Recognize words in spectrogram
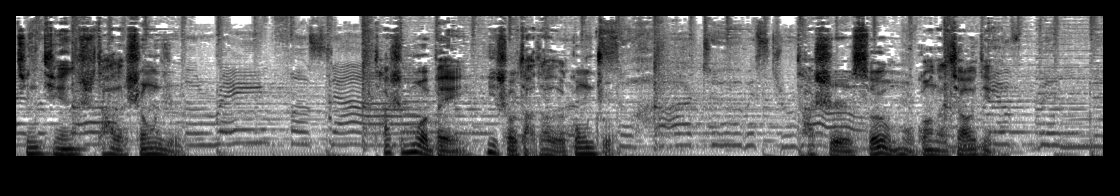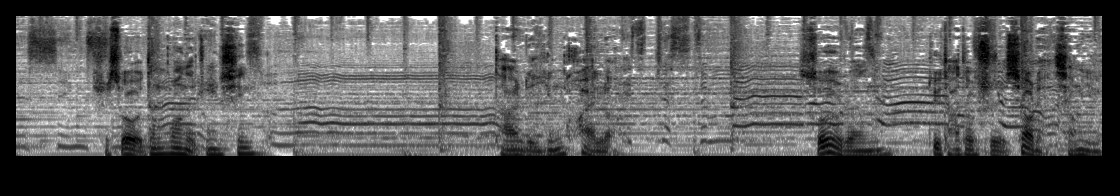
今天是他的生日，她是漠北一手打造的公主，她是所有目光的焦点，是所有灯光的中心，她理应快乐。所有人对他都是笑脸相迎，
